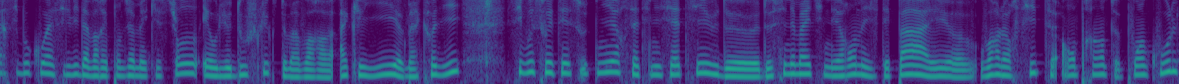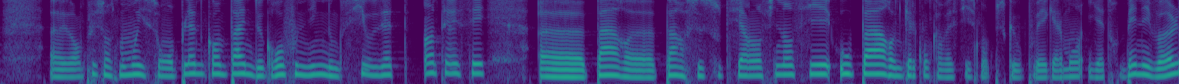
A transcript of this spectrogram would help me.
Merci beaucoup à Sylvie d'avoir répondu à mes questions et au lieu d'Ouflux de m'avoir euh, accueilli euh, mercredi. Si vous souhaitez soutenir cette initiative de, cinéma itinérant, n'hésitez pas à aller euh, voir leur site empreinte.cool. en plus, en ce moment, ils sont en pleine campagne de crowdfunding. Donc, si vous êtes intéressé par, par ce soutien financier ou par une quelconque investissement, puisque vous pouvez également y être bénévole,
